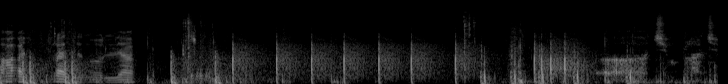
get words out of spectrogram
Hai, frate, nu-l ia. Oh, ce-mi place.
